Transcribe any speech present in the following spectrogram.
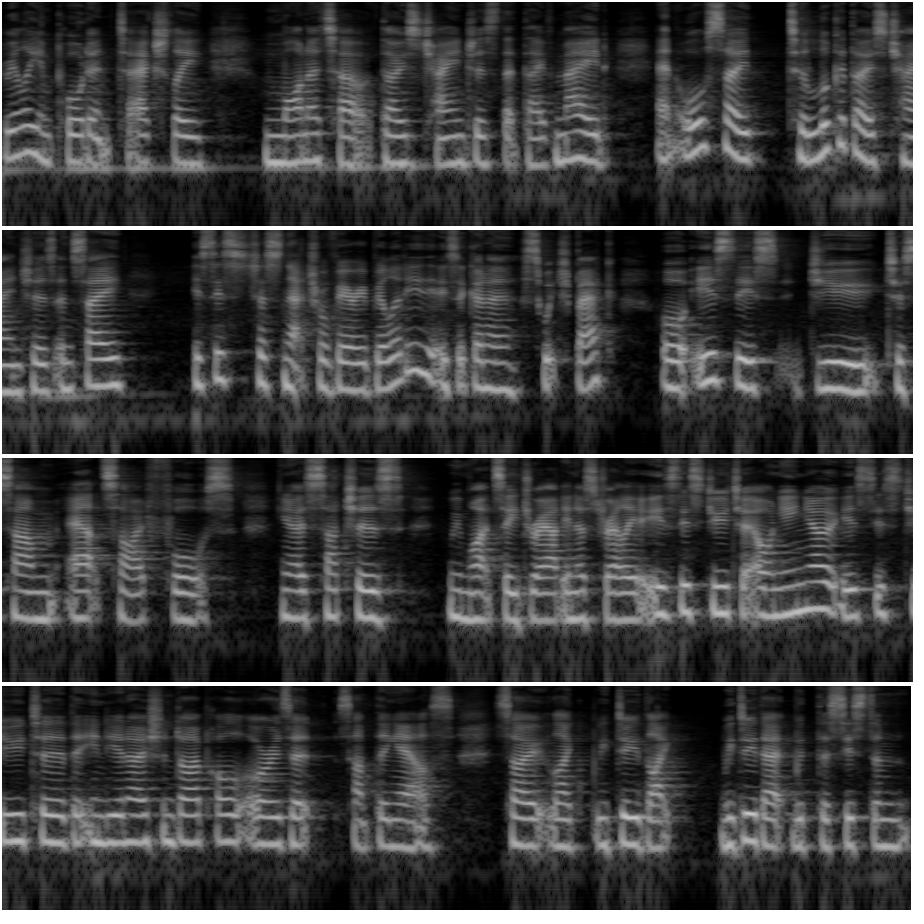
really important to actually monitor those changes that they've made and also to look at those changes and say, is this just natural variability? Is it going to switch back? Or is this due to some outside force, you know, such as we might see drought in Australia. Is this due to El Nino? Is this due to the Indian Ocean dipole or is it something else? So like we do like we do that with the system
